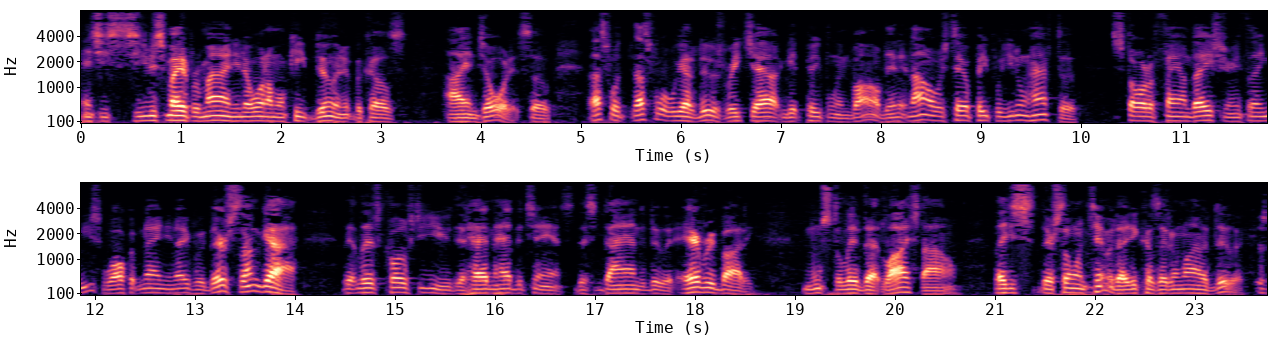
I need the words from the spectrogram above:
and she she just made up her mind. You know what? I'm gonna keep doing it because I enjoyed it. So that's what that's what we got to do is reach out and get people involved in it. And I always tell people you don't have to start a foundation or anything. You just walk up and down your neighborhood. There's some guy that lives close to you that hadn't had the chance that's dying to do it. Everybody wants to live that lifestyle. They just they're so intimidated because they don't know how to do it.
